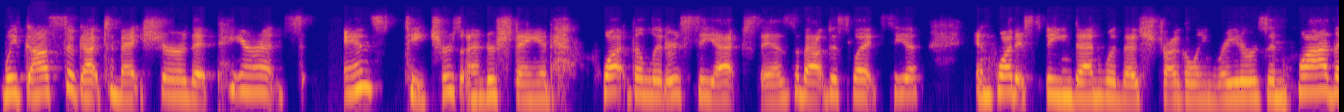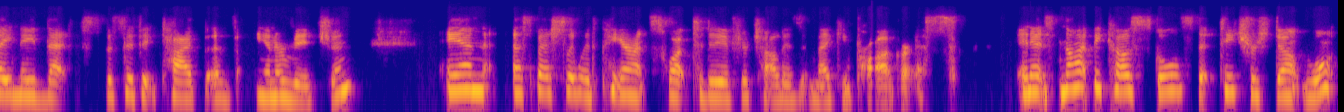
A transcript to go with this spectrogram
We've also got to make sure that parents and teachers understand what the Literacy Act says about dyslexia and what it's being done with those struggling readers and why they need that specific type of intervention. And especially with parents, what to do if your child isn't making progress. And it's not because schools that teachers don't want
